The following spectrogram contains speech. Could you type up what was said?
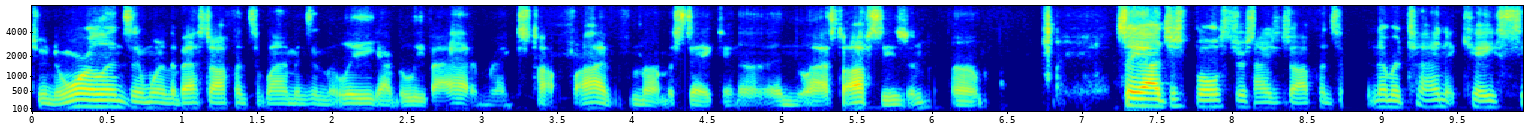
to New Orleans and one of the best offensive linemen in the league. I believe I had him ranked top five, if I'm not mistaken, uh, in the last offseason. Um, so yeah, just bolsters Nigel's offense. Number ten at KC.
